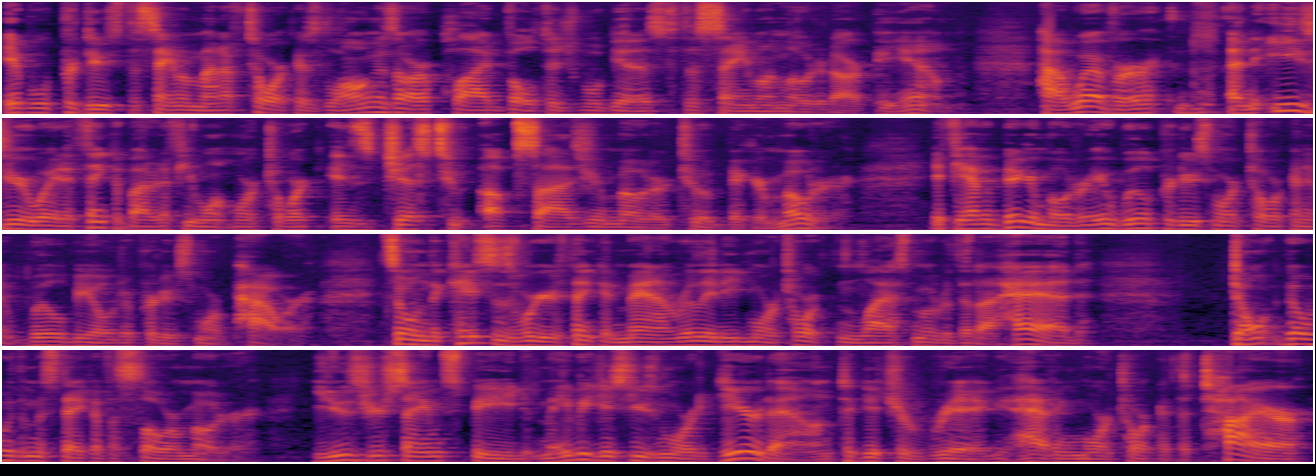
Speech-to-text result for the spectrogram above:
it will produce the same amount of torque as long as our applied voltage will get us to the same unloaded RPM. However, an easier way to think about it if you want more torque is just to upsize your motor to a bigger motor. If you have a bigger motor, it will produce more torque and it will be able to produce more power. So in the cases where you're thinking, man, I really need more torque than the last motor that I had, don't go with the mistake of a slower motor use your same speed, maybe just use more gear down to get your rig having more torque at the tire,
